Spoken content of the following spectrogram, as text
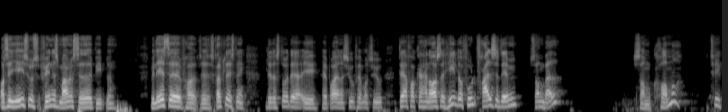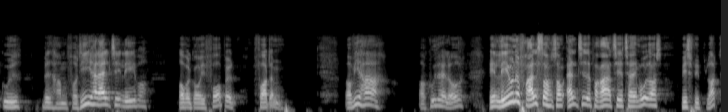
og til Jesus findes mange steder i Bibelen. Vi læste fra skriftlæsning, det der stod der i Hebræerne 7:25. Derfor kan han også helt og fuldt frelse dem, som hvad? Som kommer til Gud ved ham, fordi han altid lever og vil gå i forbøn for dem. Og vi har, og Gud har lovet, en levende frelser, som altid er parat til at tage imod os, hvis vi blot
